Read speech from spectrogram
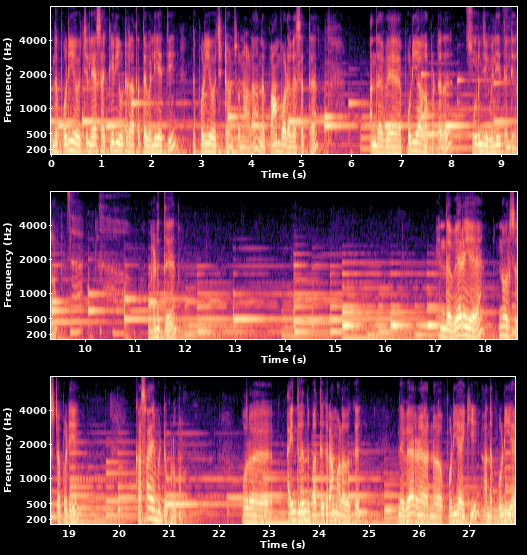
இந்த பொடியை வச்சு லேசாக கீறி விட்டு ரத்தத்தை வெளியேற்றி இந்த பொடியை வச்சுட்டோன்னு சொன்னாலும் அந்த பாம்போட விஷத்தை அந்த வெ பொடியாகப்பட்டது உறிஞ்சி வெளியே தள்ளிடும் அடுத்து இந்த வேரையை இன்னொரு சிஸ்டப்படி கஷாயமிட்டு கொடுக்கணும். ஒரு ஐந்துலேருந்து பத்து கிராம் அளவுக்கு இந்த வேறு பொடியாக்கி அந்த பொடியை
